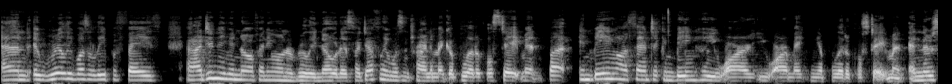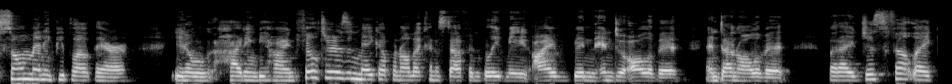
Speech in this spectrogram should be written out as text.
And it really was a leap of faith. And I didn't even know if anyone would really notice. I definitely wasn't trying to make a political statement, but in being authentic and being who you are, you are making a political statement. And there's so many people out there, you know, hiding behind filters and makeup and all that kind of stuff. And believe me, I've been into all of it and done all of it. But I just felt like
